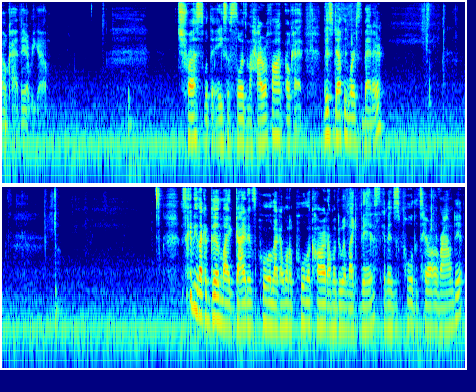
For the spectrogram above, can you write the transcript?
Okay, there we go. Trust with the Ace of Swords and the Hierophant. Okay, this definitely works better. This could be like a good like guidance pull. Like I want to pull a card, I'm gonna do it like this and then just pull the tarot around it.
